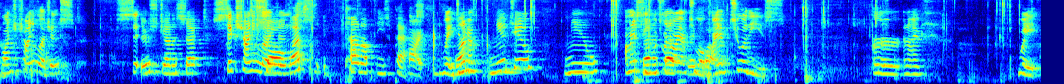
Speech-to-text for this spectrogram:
bunch of Shining Legends. Six, There's Genesect. six Shining Legends. So let's count up these packs. All right, wait. Do One have, Mewtwo, Mew. I'm gonna see which one do I have two of. I have two of these. Er, and I have. Wait,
